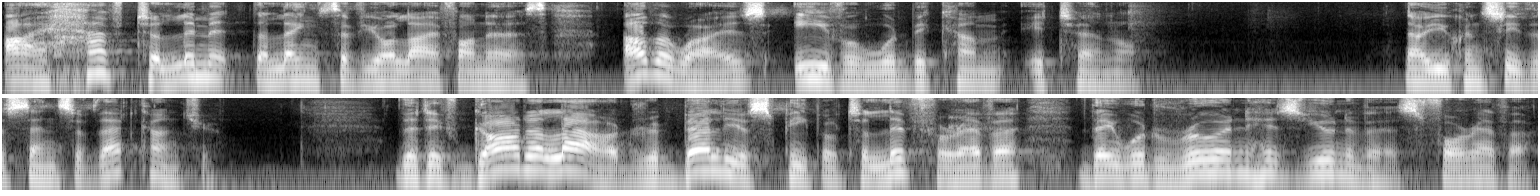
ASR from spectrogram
I have to limit the length of your life on earth. Otherwise, evil would become eternal. Now, you can see the sense of that, can't you? that if God allowed rebellious people to live forever, they would ruin his universe forever.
